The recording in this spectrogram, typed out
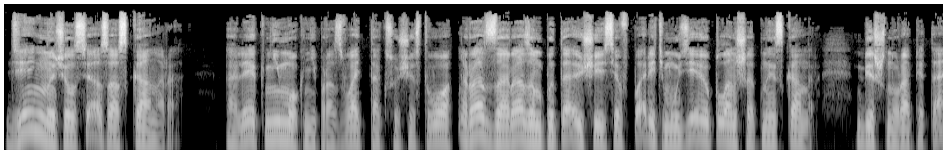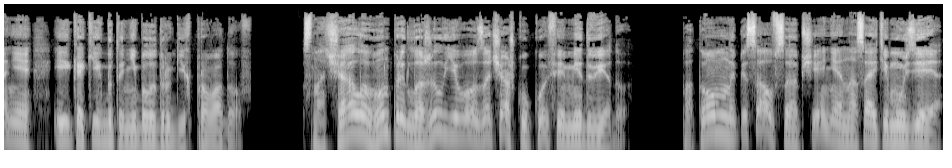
День начался со сканера. Олег не мог не прозвать так существо, раз за разом пытающееся впарить музею планшетный сканер, без шнура питания и каких бы то ни было других проводов. Сначала он предложил его за чашку кофе медведу, Потом написал в сообщение на сайте музея,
